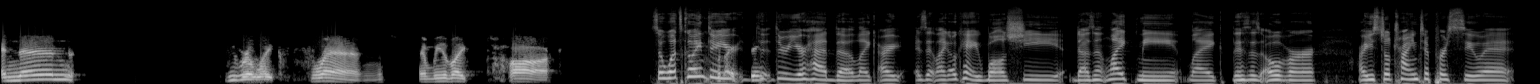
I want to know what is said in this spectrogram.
And then we were like friends, and we like talked, So what's going through But your think- th- through your head though? Like, are is it like okay, well, she doesn't like me. Like this is over. Are you still trying to pursue it?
